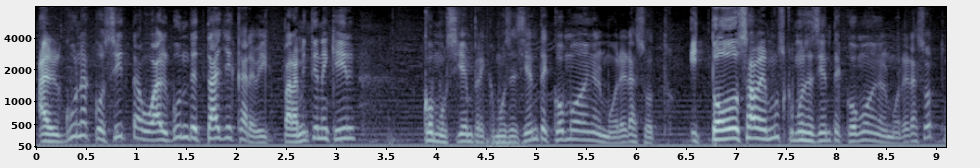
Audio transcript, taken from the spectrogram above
alguna cosita o algún detalle Carevic. Para mí tiene que ir como siempre, como se siente cómodo en el Morera Soto. Y todos sabemos cómo se siente cómodo en el Morera Soto.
